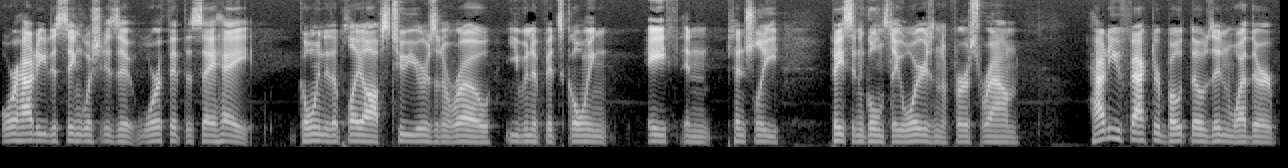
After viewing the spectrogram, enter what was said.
or how do you distinguish is it worth it to say, hey, going to the playoffs two years in a row, even if it's going eighth and potentially facing the Golden State Warriors in the first round? How do you factor both those in? Whether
